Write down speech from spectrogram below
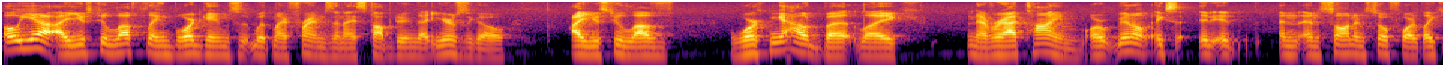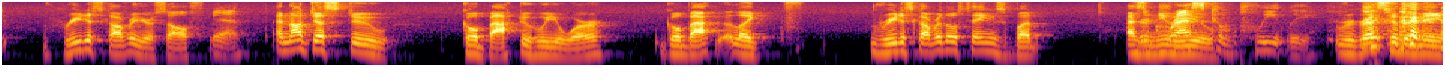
oh yeah, I used to love playing board games with my friends and I stopped doing that years ago. I used to love working out, but like never had time or you know, it, it and and so on and so forth. Like rediscover yourself yeah, and not just to go back to who you were, go back like f- rediscover those things, but as regress a new you completely. regress to the mean.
